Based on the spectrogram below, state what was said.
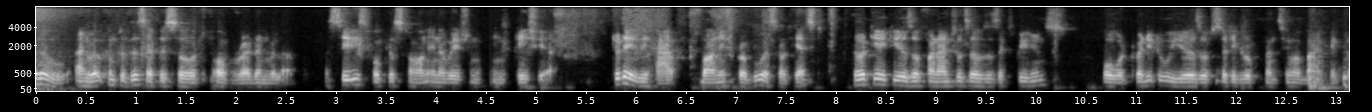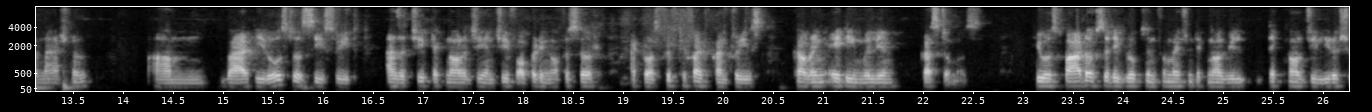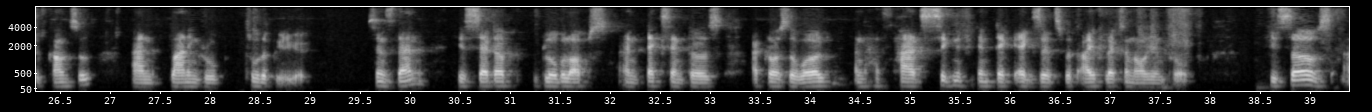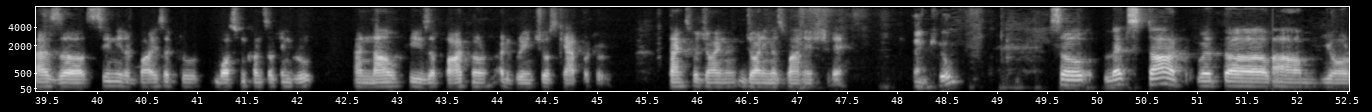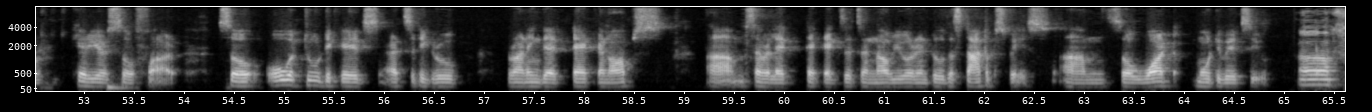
Hello, and welcome to this episode of Red Envelope, a series focused on innovation in Asia. Today we have Banish Prabhu as our guest. 38 years of financial services experience, over 22 years of Citigroup Consumer Bank International, um, where he rose to the C suite as a chief technology and chief operating officer across 55 countries, covering 80 million customers. He was part of Citigroup's Information Technology, Technology Leadership Council and Planning Group through the period. Since then, he's set up global ops and tech centers across the world and has had significant tech exits with iFlex and Aurionpro. He serves as a senior advisor to Boston Consulting Group, and now he's a partner at Greenshores Capital. Thanks for joining joining us, Banish, today. Thank you. So let's start with uh, um, your career so far. So over two decades at Citigroup, running their tech and ops, um, several tech exits, and now you are into the startup space. Um, so what motivates you? Uh,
